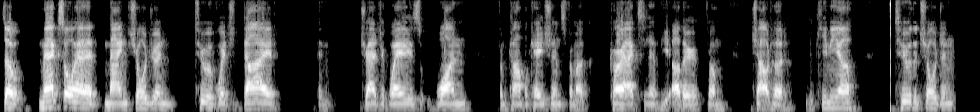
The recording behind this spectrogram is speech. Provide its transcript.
So Maxwell had nine children, two of which died in tragic ways. One from complications from a car accident, the other from childhood leukemia. Two of the children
